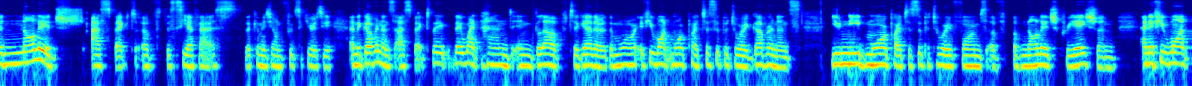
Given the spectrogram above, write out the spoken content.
the knowledge aspect of the CFS, the Committee on Food Security, and the governance aspect, they, they went hand in glove together. The more, if you want more participatory governance, you need more participatory forms of, of knowledge creation. And if you want,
